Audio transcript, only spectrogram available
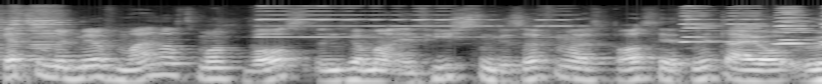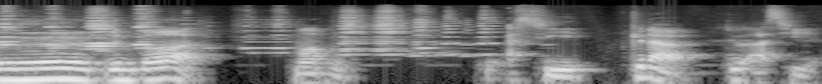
gestern mit mir auf dem Weihnachtsmarkt warst und hier mal ein Fischchen gesoffen hast, brauchst du jetzt nicht gleich, äh, ich bin da, machen. Du Assi. Genau, du Assi.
